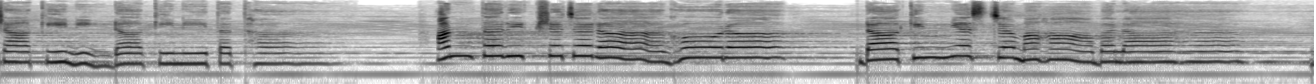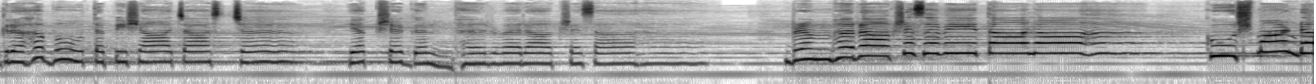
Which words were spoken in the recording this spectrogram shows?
शाकिनी डाकिनी तथा अन्तरिक्षचरा घोरा डाकिन्यश्च महाबलाः ग्रहभूतपिशाचाश्च यक्षगन्धर्वराक्षसाः ब्रह्मराक्षसवेतालाः कूष्माण्डा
